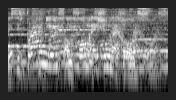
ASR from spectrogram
This is brand new from Formation Records.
